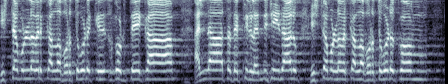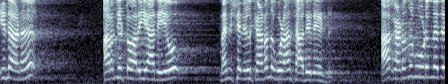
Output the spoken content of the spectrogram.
ഇഷ്ടമുള്ളവർക്ക് അല്ല പുറത്തു കൊടുക്ക കൊടുത്തേക്കാം. അല്ലാത്ത തെറ്റുകൾ എന്ത് ചെയ്താലും ഇഷ്ടമുള്ളവർക്ക് അല്ല പുറത്തു കൊടുക്കും. ഇതാണ് അറിഞ്ഞിട്ടോ അറിയാതെയോ മനുഷ്യരിൽ കടന്നുകൂടാൻ സാധ്യതയുണ്ട്. ആ കടന്നുകൂടുന്നത്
